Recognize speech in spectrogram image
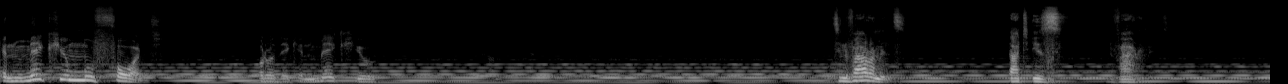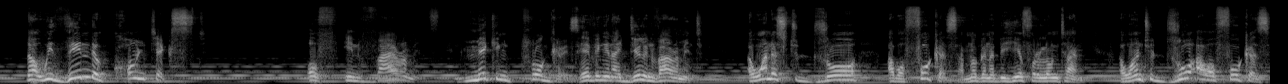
can make you move forward or they can make you become stagnant. It's environments. That is environment. Now, within the context of environments and making progress, having an ideal environment, I want us to draw our focus. I'm not going to be here for a long time. I want to draw our focus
